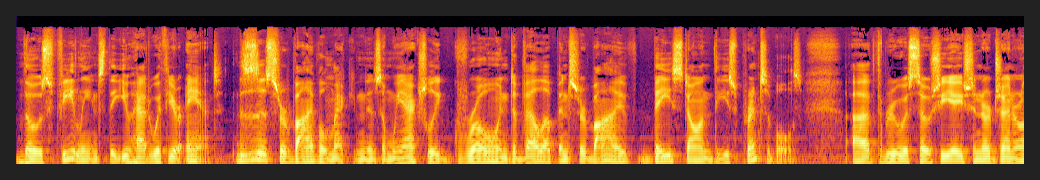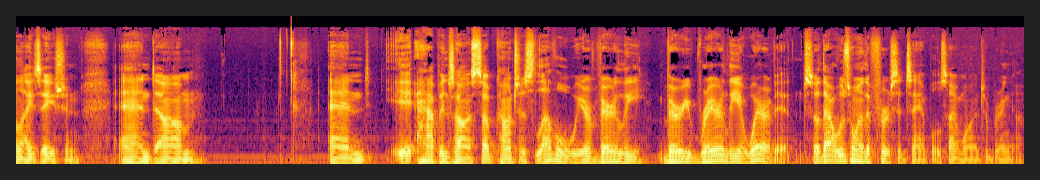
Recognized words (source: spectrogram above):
those feelings that you had with your aunt. This is a survival mechanism. We actually grow and develop and survive based on these principles uh, through association or generalization. And, um, and it happens on a subconscious level. We are very, very rarely aware of it. So that was one of the first examples I wanted to bring up.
